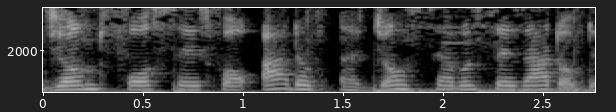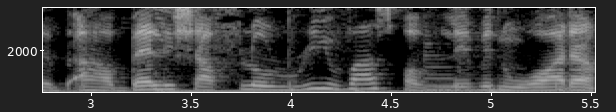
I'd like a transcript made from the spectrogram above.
John 4 says, For out of uh, John 7 says, Out of the our belly shall flow rivers of living water.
